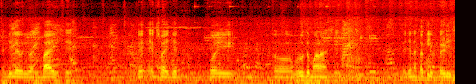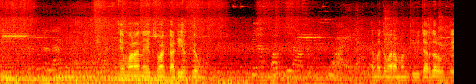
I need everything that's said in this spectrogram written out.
કે ડિલેવરીવાળી બાઈ છે, કે એક્સ વાય જે કોઈ વૃદ્ધ માણસ છે, કે જેને તકલીફ પડી છે. એ માણસને એકસો આઠ કાઢી શકે હું. તમે તમારા મનથી વિચાર કરો કે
